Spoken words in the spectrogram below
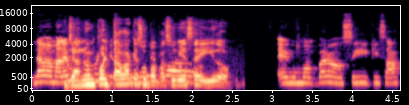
la mamá le ya no importaba que su papá se hubiese ido en un bueno sí quizás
